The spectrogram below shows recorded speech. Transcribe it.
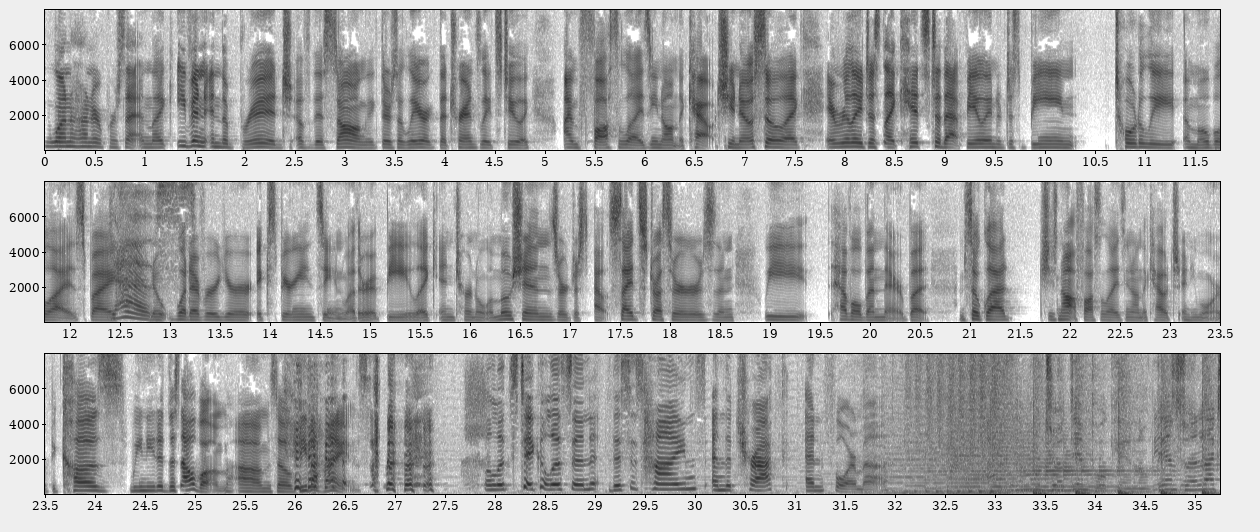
100% and like even in the bridge of this song like there's a lyric that translates to like i'm fossilizing on the couch you know so like it really just like hits to that feeling of just being totally immobilized by yes. you know, whatever you're experiencing, whether it be like internal emotions or just outside stressors. And we have all been there. But I'm so glad she's not fossilizing on the couch anymore because we needed this album. Um, so Viva Hinds. well, let's take a listen. This is Hinds and the track En Forma.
